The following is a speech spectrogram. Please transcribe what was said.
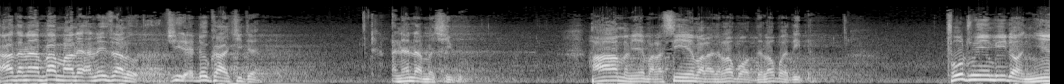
သာသနာပတ်မှာလည်းအနိစ္စလို့ရှိတယ်ဒုက္ခရှိတယ်အနန္တမရှိဘူးဟာမမြဲပါလားဆင်းရဲပါလားဒီလောက်ပေါ့ဒီလောက်ပဲသိတယ်ထိုးထွင်းပြီးတော့ညံ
